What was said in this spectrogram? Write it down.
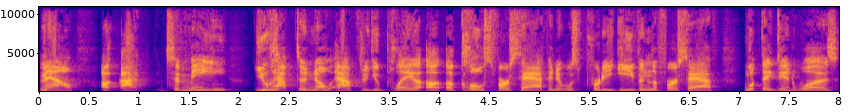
Now, uh, I, to me, you have to know after you play a, a close first half and it was pretty even the first half, what they did was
